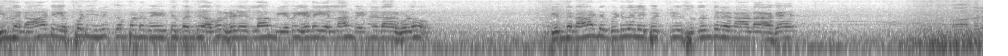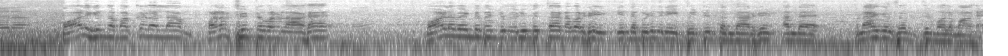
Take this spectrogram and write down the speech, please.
இந்த நாடு எப்படி இருக்கப்பட வேண்டும் என்று அவர்கள் எல்லாம் எவைகளை எல்லாம் எண்ணினார்களோ இந்த நாடு விடுதலை பெற்று சுதந்திர நாடாக வாழுகின்ற மக்கள் எல்லாம் வளர்ச்சியுற்றவர்களாக வாழ வேண்டும் என்று விரும்பித்தான் அவர்கள் இந்த விடுதலை பெற்று தந்தார்கள் அந்த விநாயகர் சதுரத்தின் மூலமாக.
